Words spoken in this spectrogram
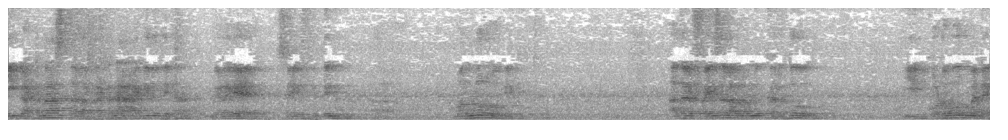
ಈ ಘಟನಾ ಸ್ಥಳ, ಘಟನೆ ಆಗಿರೋ ದಿನ ಬೆಳಗ್ಗೆ ಸೈಫುದ್ದೀನ್ ಮಂಗಳೂರು ಹೋಗ್ಲಿಕ್ಕಿತ್ತು. ಆದರೆ ಫೈಸಲ್ ಅವರನ್ನು ಕರೆದು ಈ ಕೊಡವೂರ್ ಮನೆ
